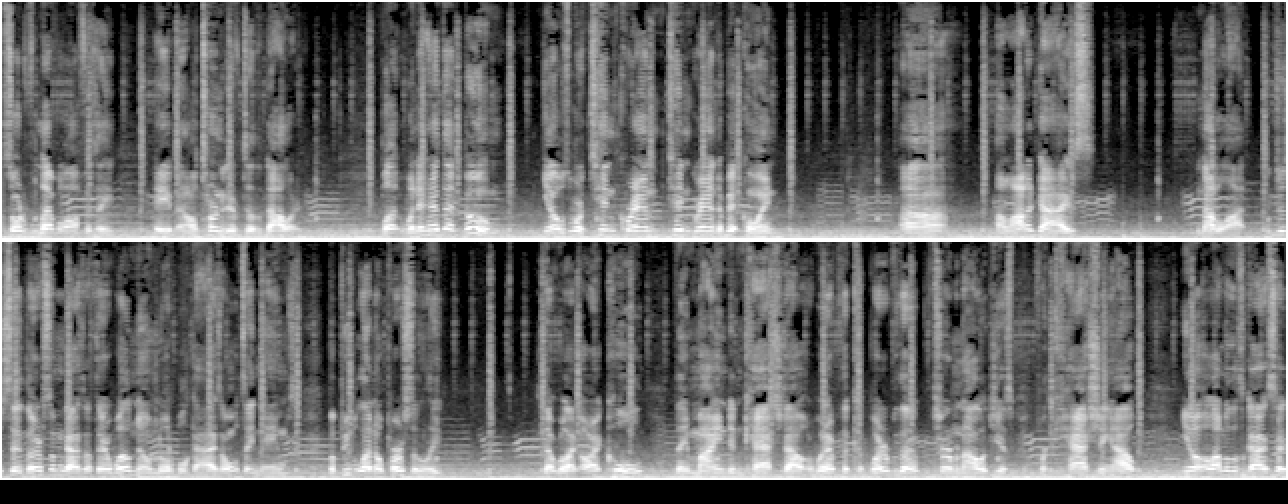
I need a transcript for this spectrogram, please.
sort of level off as a, a an alternative to the dollar. But when it had that boom, you know, it was worth 10 grand, 10 grand a Bitcoin. Uh, a lot of guys, not a lot, just say there are some guys out there, well known, notable guys, I won't say names, but people I know personally that were like, all right, cool. They mined and cashed out, or whatever the whatever the terminology is for cashing out. You know, a lot of those guys had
